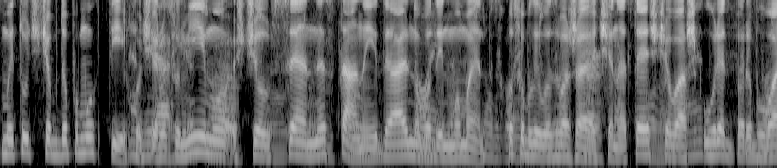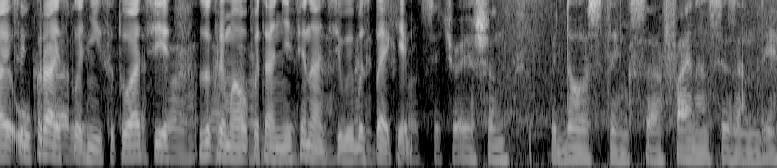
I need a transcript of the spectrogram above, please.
Ми тут, щоб допомогти, хоч і розуміємо, що все не стане ідеально в один момент, особливо зважаючи на те, що ваш уряд перебуває у край складній ситуації, зокрема у питанні фінансів і безпеки. Uh,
